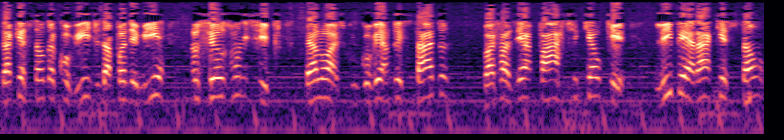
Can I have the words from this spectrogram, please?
da questão da Covid, da pandemia nos seus municípios. É lógico, o governo do estado vai fazer a parte que é o quê? Liberar a questão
